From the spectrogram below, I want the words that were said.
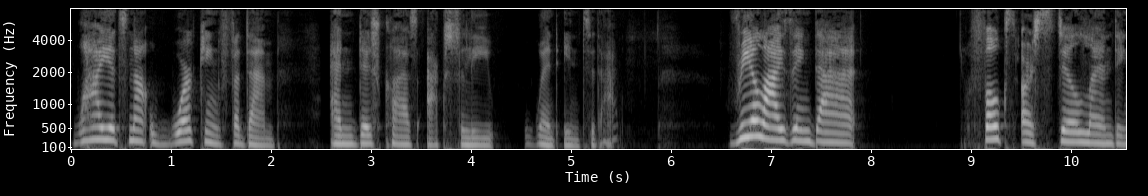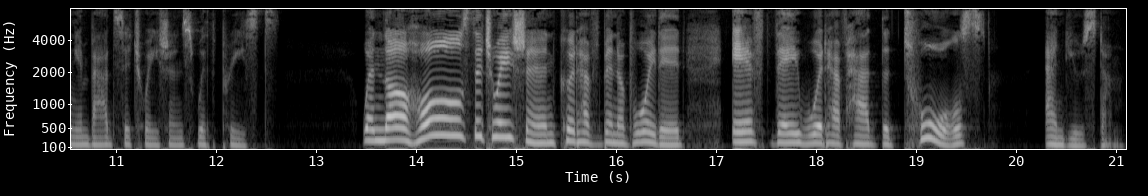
why it's not working for them. And this class actually went into that. Realizing that folks are still landing in bad situations with priests when the whole situation could have been avoided if they would have had the tools and used them.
